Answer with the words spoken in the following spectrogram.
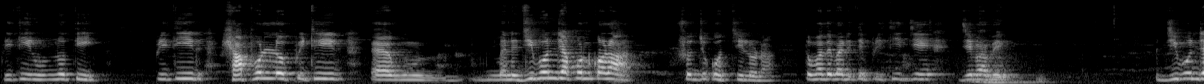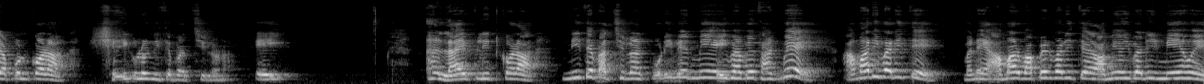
প্রীতির উন্নতি প্রীতির সাফল্য উম, মানে জীবনযাপন করা সহ্য করছিল না। তোমাদের বাড়িতে প্রীতির যে যেভাবে জীবনযাপন করা সেইগুলো নিতে পারছিল না। এই লাইফ লিড করা নিতে পারছিল না। গরিবের মেয়ে এইভাবে থাকবে? আমারই বাড়িতে মানে আমার বাপের বাড়িতে আর আমি ওই বাড়ির মেয়ে হয়ে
